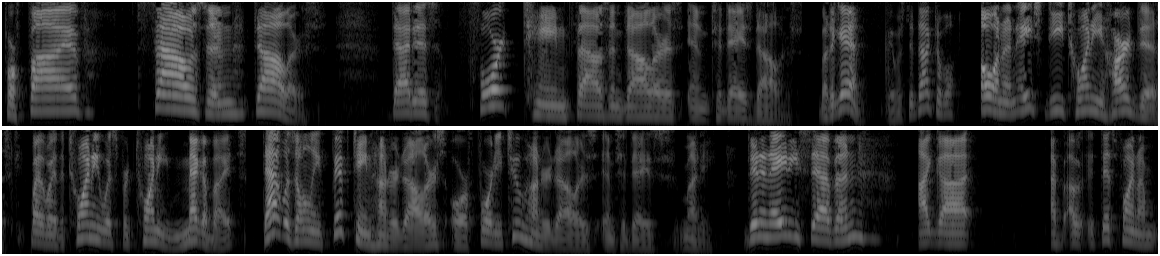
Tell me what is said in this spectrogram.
for $5,000. That is $14,000 in today's dollars. But again, it was deductible. Oh, and an HD 20 hard disk. By the way, the 20 was for 20 megabytes. That was only $1,500 or $4,200 in today's money. Then in 87, I got I, at this point, I'm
